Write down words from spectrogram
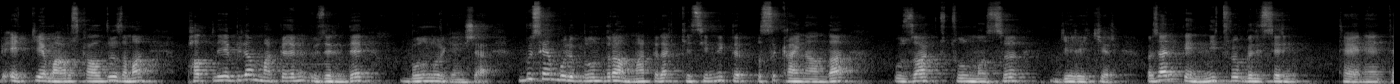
bir etkiye maruz kaldığı zaman patlayabilen maddelerin üzerinde bulunur gençler. Bu sembolü bulunduran maddeler kesinlikle ısı kaynağından uzak tutulması gerekir. Özellikle nitrogliserin, TNT,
